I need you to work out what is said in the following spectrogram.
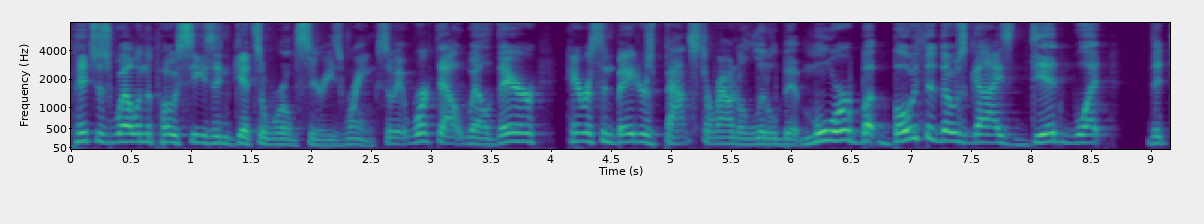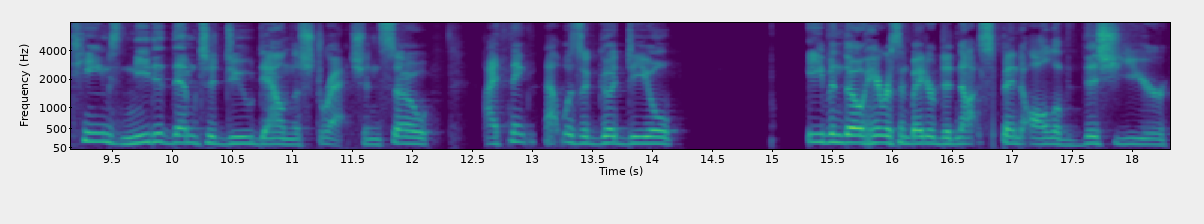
pitches well in the postseason, gets a World Series ring. So it worked out well there. Harrison Bader's bounced around a little bit more, but both of those guys did what the teams needed them to do down the stretch. And so I think that was a good deal, even though Harrison Bader did not spend all of this year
